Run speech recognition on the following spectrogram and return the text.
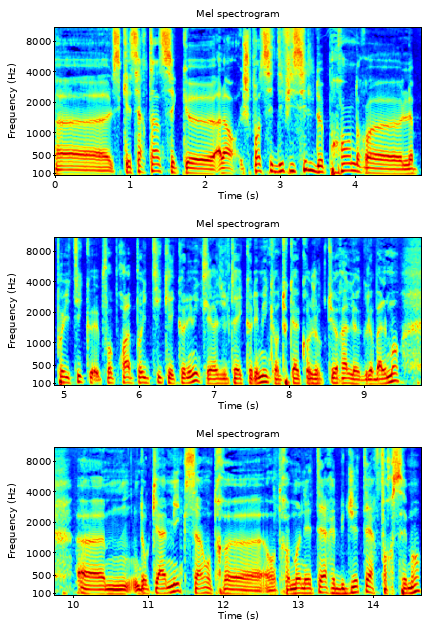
Euh, ce qui est certain, c'est que, alors, je pense que c'est difficile de prendre euh, la politique. Il faut prendre la politique économique, les résultats économiques, en tout cas conjoncturels globalement. Euh, donc il y a un mix hein, entre euh, entre monétaire et budgétaire, forcément.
